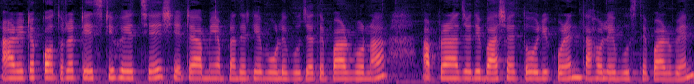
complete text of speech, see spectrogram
আর এটা কতটা টেস্টি হয়েছে সেটা আমি আপনাদেরকে বলে বোঝাতে পারব না। আপনারা যদি বাসায় তৈরি করেন তাহলে বুঝতে পারবেন।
